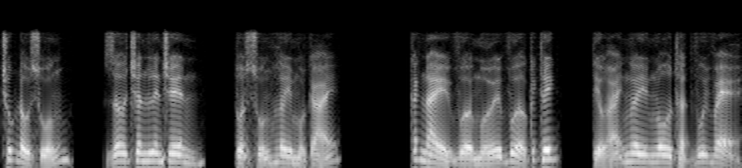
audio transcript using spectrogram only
chúc đầu xuống giơ chân lên trên, tuột xuống hơi một cái. Cách này vừa mới vừa kích thích, tiểu ái ngây ngô thật vui vẻ.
